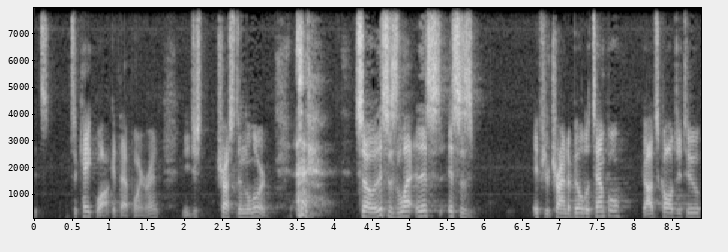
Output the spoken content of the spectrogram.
it's, it's a cakewalk at that point, right? You just trust in the Lord. so this is, this, this is if you're trying to build a temple, God's called you to,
